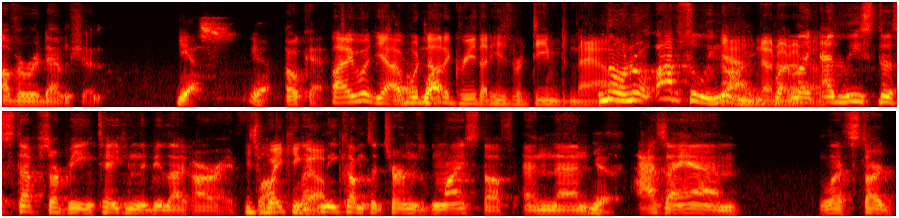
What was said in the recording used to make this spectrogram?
of a redemption? Yes, yeah, Okay. I would. Yeah, I would but- not agree that he's redeemed now. No, no, absolutely Yeah, not. no, no, but no, like no. at least the steps are being taken to be like, all right, He's fuck, waking let up. Let me come to terms with my stuff, and then Yeah. as I am, let's start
